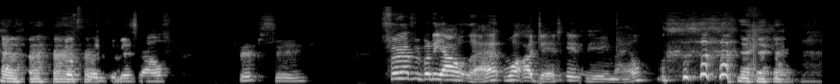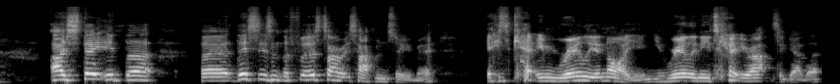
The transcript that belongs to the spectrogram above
chuckling to myself. Oopsie. for everybody out there, what I did in the email, I stated that uh, this isn't the first time it's happened to me. It's getting really annoying. You really need to get your act together.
